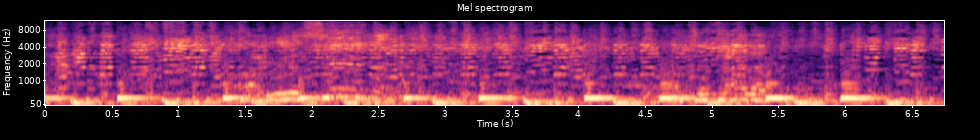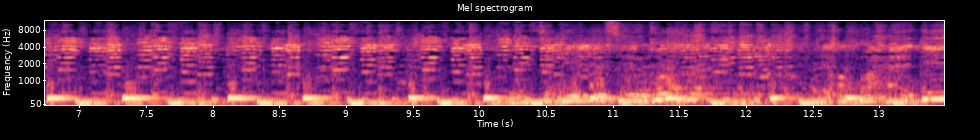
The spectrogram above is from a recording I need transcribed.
يا ياسين تحية لياسين هون هاي أفراح عديل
